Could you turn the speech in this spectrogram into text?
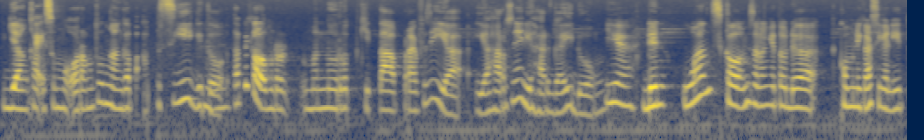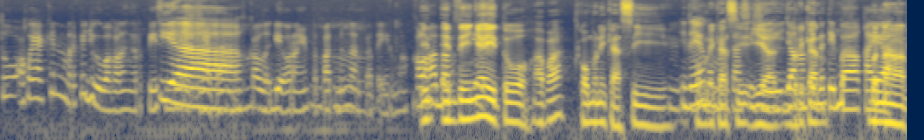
yang kayak semua orang tuh nganggap apa sih gitu tapi kalau menurut menurut kita privacy ya ya harusnya dihargai dong Iya, dan once kalau misalkan kita udah komunikasikan itu, aku yakin mereka juga bakal ngerti Iya. ya kan? kalau dia orang yang tepat benar kata Irma. Kalau In- abang intinya sendiri- itu apa komunikasi Intinya komunikasi, iya, sih, jangan berikan tiba-tiba kayak benar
